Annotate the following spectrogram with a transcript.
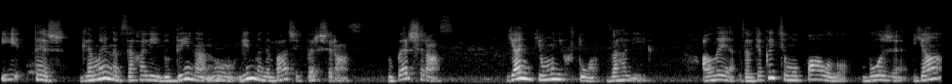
І теж для мене взагалі людина, ну він мене бачить перший раз. Ну, перший раз. Я йому ніхто взагалі. Але завдяки цьому Паулу, Боже, я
